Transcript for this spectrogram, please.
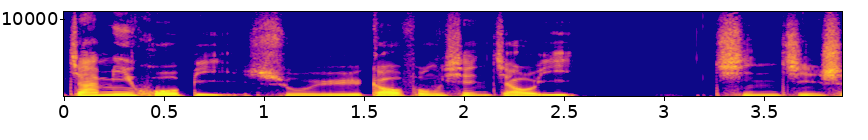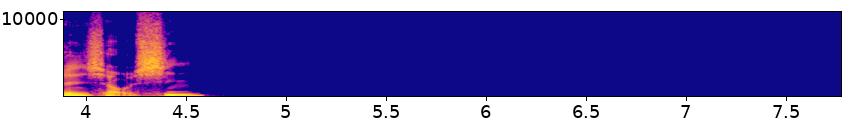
加密货币属于高风险交易，请谨慎小心。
